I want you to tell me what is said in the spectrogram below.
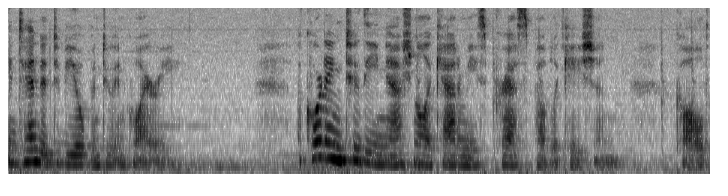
intended to be open to inquiry. According to the National Academies press publication called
